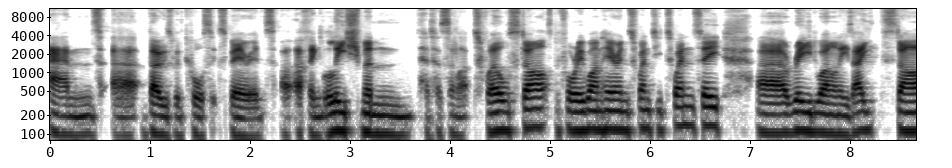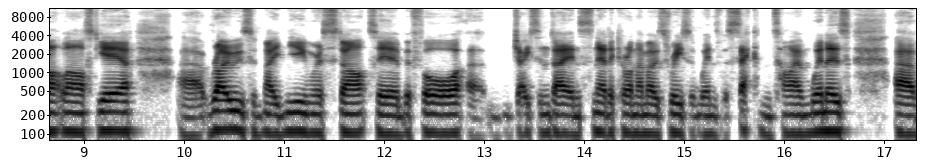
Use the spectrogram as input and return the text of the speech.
and uh, those with course experience. I, I, think Leishman had, had something like 12 starts before he won here in 2020. Uh, Reed won on his eighth start last year. Uh, Rose had made numerous starts here before. Uh, Jason Day and Snedeker on their most recent wins were second time winners. Uh,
